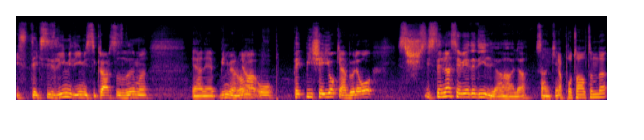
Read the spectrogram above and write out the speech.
isteksizliği mi diyeyim istikrarsızlığı mı yani bilmiyorum Ya- ama o pek bir şey yok yani böyle o istenilen seviyede değil ya hala sanki. ya pota altında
